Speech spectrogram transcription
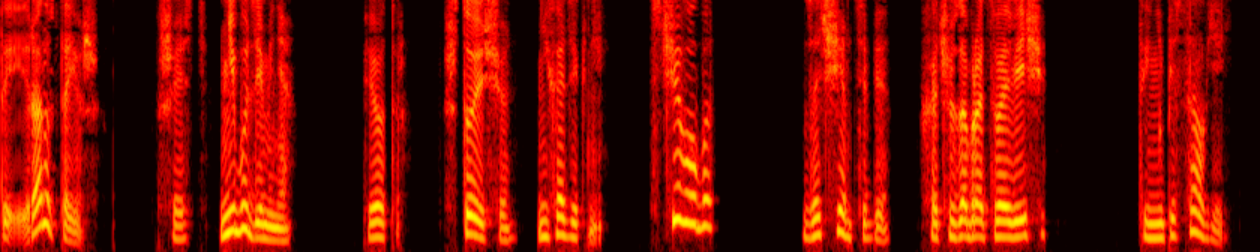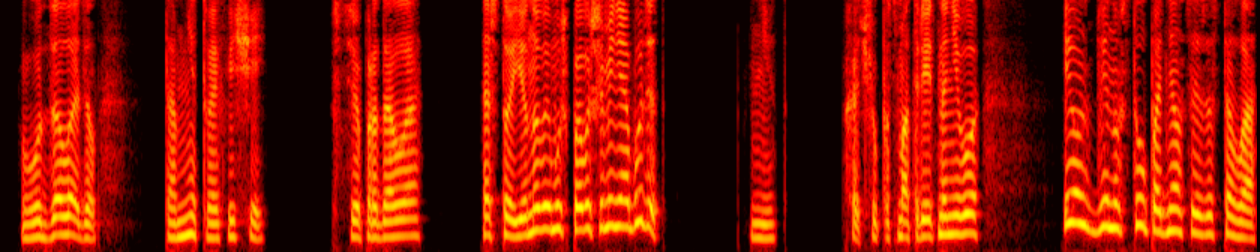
Ты рано встаешь? В шесть. Не буди меня. Петр. Что еще? Не ходи к ней. С чего бы? Зачем тебе? Хочу забрать свои вещи. Ты не писал ей. Вот заладил. Там нет твоих вещей. Все продала. А что, ее новый муж повыше меня будет? Нет. Хочу посмотреть на него. И он, сдвинув стул, поднялся из-за стола.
